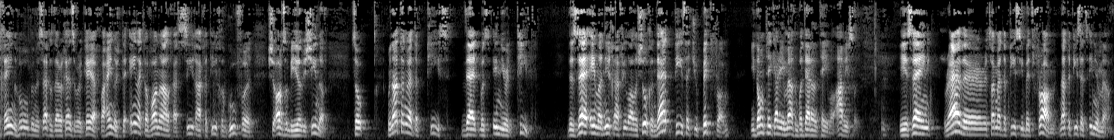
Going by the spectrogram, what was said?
Derechez v'rekeach. V'heinush de'ena kavana al chasir hachaticha gufa she'achza b'yishinav. So, we're not talking about the piece that was in your teeth. That piece that you bit from, you don't take out of your mouth and put that on the table, obviously. He's saying, rather, it's talking about the piece you bit from, not the piece that's in your mouth.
